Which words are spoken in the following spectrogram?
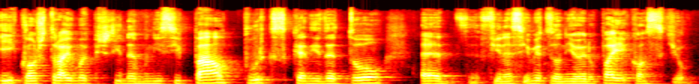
e constrói uma piscina municipal porque se candidatou a financiamento da União Europeia e conseguiu.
